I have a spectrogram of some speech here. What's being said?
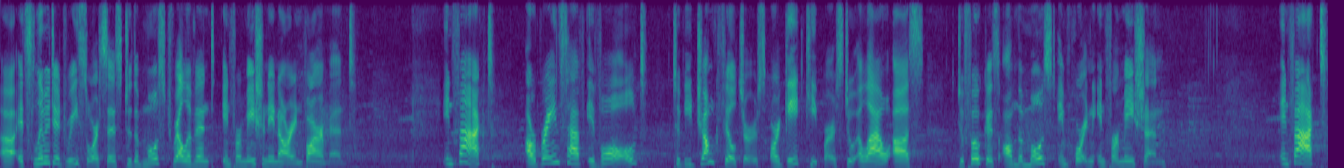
uh, its limited resources to the most relevant information in our environment. In fact, our brains have evolved to be junk filters or gatekeepers to allow us to focus on the most important information. In fact,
